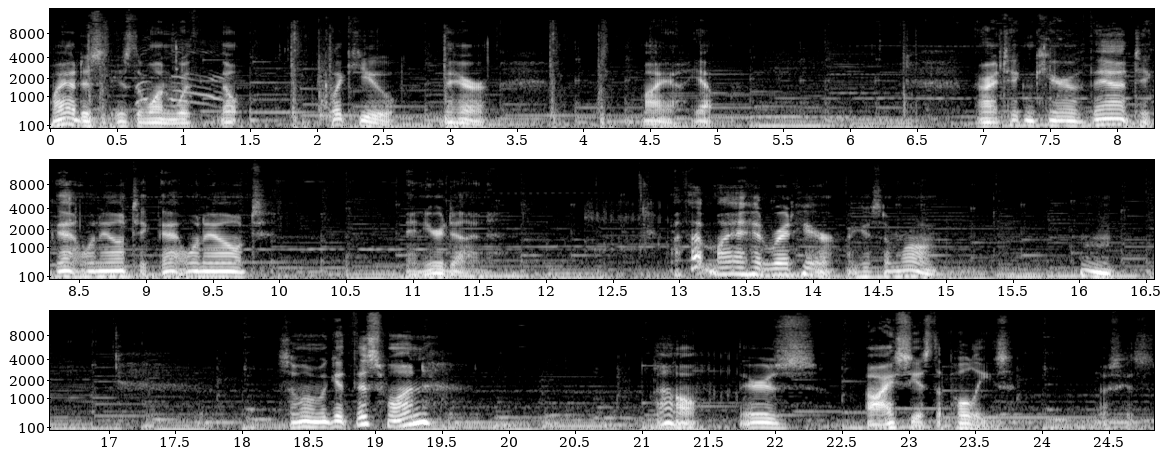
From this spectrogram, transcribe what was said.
Maya just is the one with. Nope. Click you. There. Maya, yep. Alright, taking care of that. Take that one out. Take that one out. And you're done. I thought Maya had red hair. I guess I'm wrong. Hmm. So when we get this one. Oh, there's. Oh, I see. It's the pulleys. I was just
